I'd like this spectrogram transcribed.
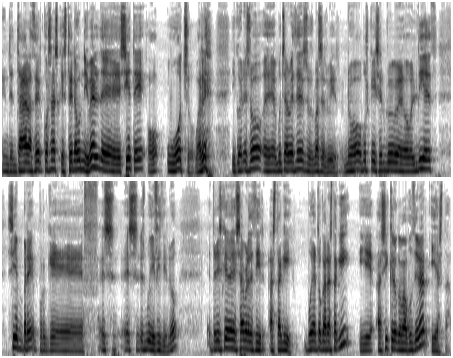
intentar hacer cosas que estén a un nivel de 7 o, u 8, ¿vale? Y con eso eh, muchas veces os va a servir. No busquéis el 9 o el 10 siempre porque es, es, es muy difícil, ¿no? Tenéis que saber decir hasta aquí, voy a tocar hasta aquí y así creo que va a funcionar y ya está.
